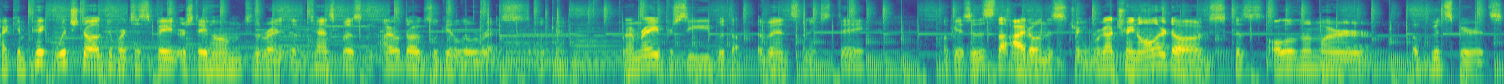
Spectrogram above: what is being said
I can pick which dog to participate or stay home to the right of the task bus, and idle dogs will get a little rest. Okay. When I'm ready, proceed with the events next day. Okay, so this is the idle and this is train. We're gonna train all our dogs, because all of them are of good spirits.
